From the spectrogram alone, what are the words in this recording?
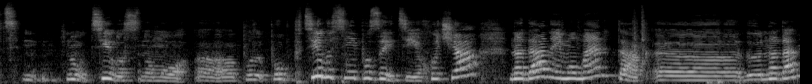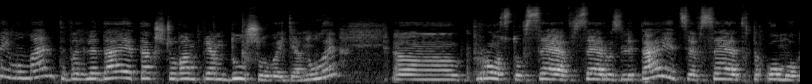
в ну, цілосному, е, в цілосній позиції. Хоча на даний момент так, е, на даний момент виглядає так, що вам прям душу витягнули. Е, просто все, все розлітається, все в такому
